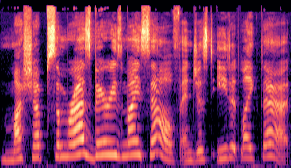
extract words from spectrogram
mush up some raspberries myself and just eat it like that.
